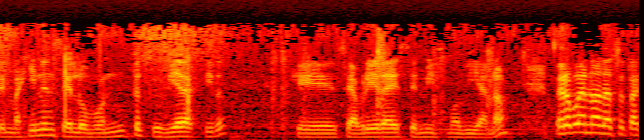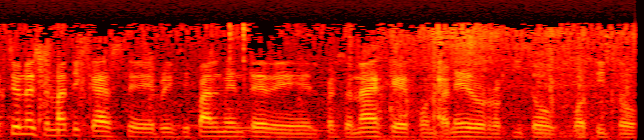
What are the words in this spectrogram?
Imagínense lo bonito que hubiera sido que se abriera ese mismo día, ¿no? Pero bueno, las atracciones temáticas eh, principalmente del personaje fontanero, rojito, gotito,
